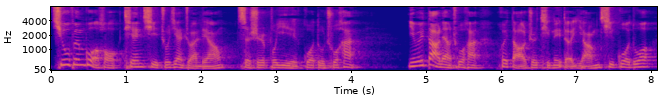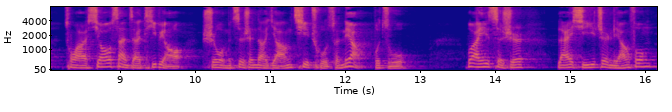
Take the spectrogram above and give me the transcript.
秋分过后，天气逐渐转凉，此时不宜过度出汗，因为大量出汗会导致体内的阳气过多，从而消散在体表，使我们自身的阳气储存量不足。万一此时来袭一阵凉风，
